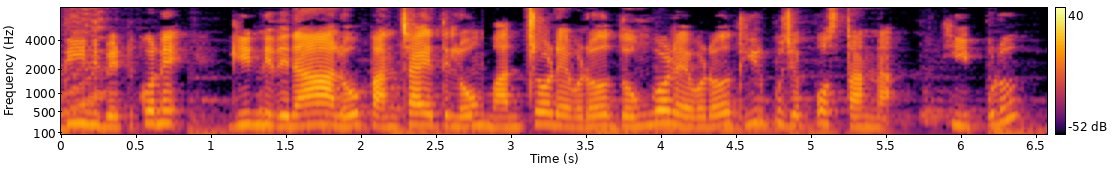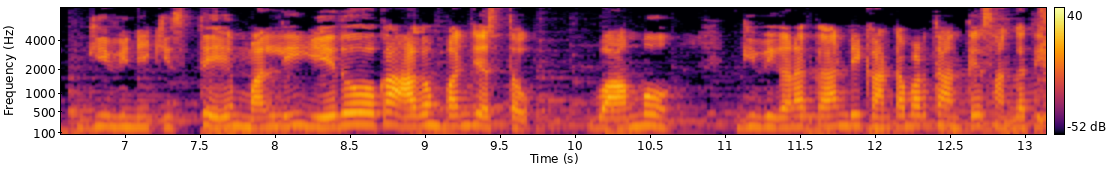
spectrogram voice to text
దీన్ని పెట్టుకునే గిన్ని దినాలు పంచాయతీలో మంచోడెవడో దొంగోడెవడో తీర్పు చెప్పొస్తాన్నా. ఇప్పుడు గివి నీకిస్తే మళ్ళీ ఏదో ఒక ఆగం పని చేస్తావు. వామ్మో గివి గనక నీ కంటపడితే అంతే సంగతి.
